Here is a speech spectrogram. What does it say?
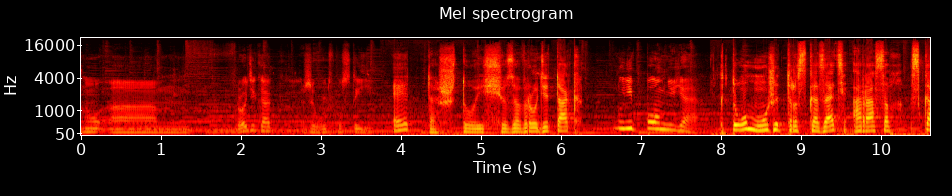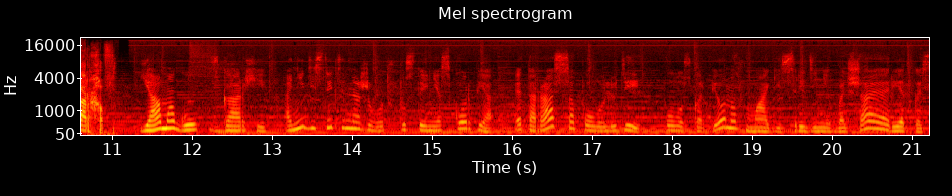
ну, ам, вроде как живут в пустыне. Это что еще за вроде так? Ну не помню я. Кто может рассказать о расах скархов? Я могу, сгархи. Они действительно живут в пустыне Скорпия. Это раса полулюдей, полускорпионов маги. Среди них большая редкость.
